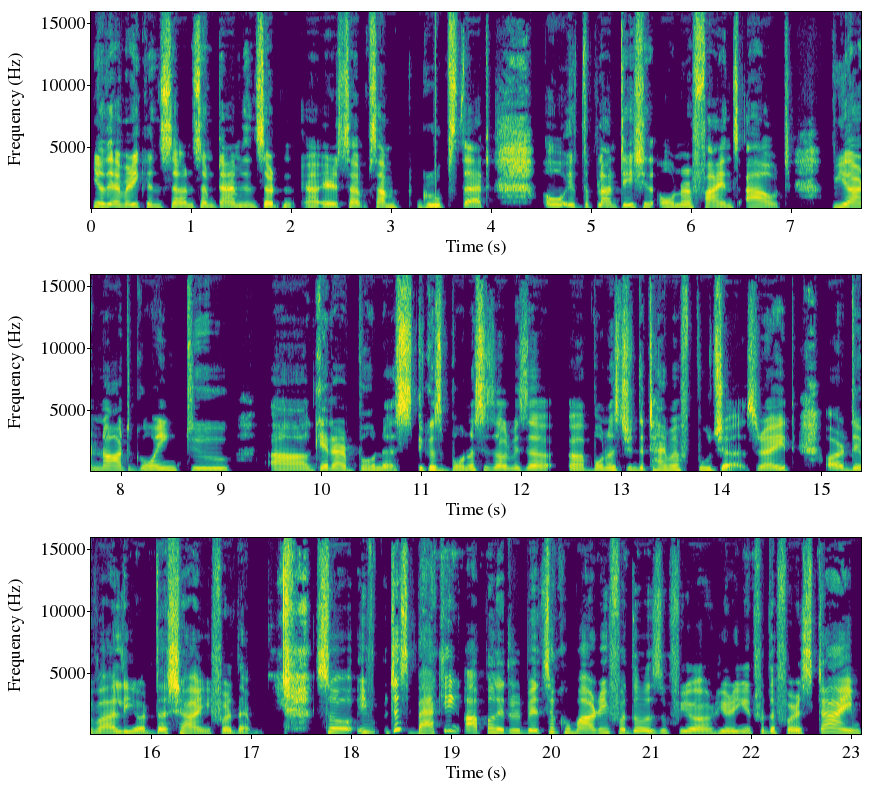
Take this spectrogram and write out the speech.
you know, they're very concerned sometimes in certain uh, areas, some, some groups that, oh, if the plantation owner finds out, we are not going to uh, get our bonus because bonus is always a, a, bonus during the time of pujas, right? Or Diwali or Dashai for them. So, if just backing up a little bit, so Kumari, for those of you are hearing it for the first time,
